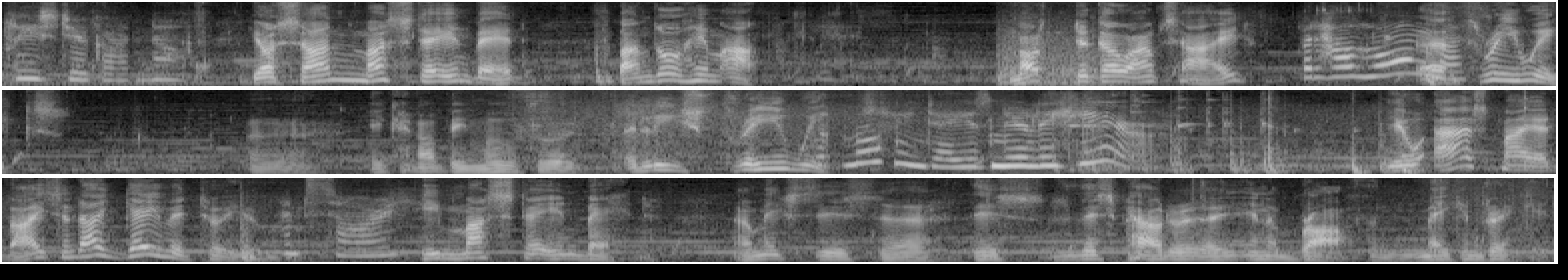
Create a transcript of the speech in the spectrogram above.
please, dear God, no. Your son must stay in bed. Bundle him up. Not to go outside. But how long Uh, must... three weeks. Uh, he cannot be moved for at least three weeks. But moving day is nearly here. You asked my advice and I gave it to you. I'm sorry. He must stay in bed. Now mix this uh, this this powder uh, in a broth and make him drink it.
